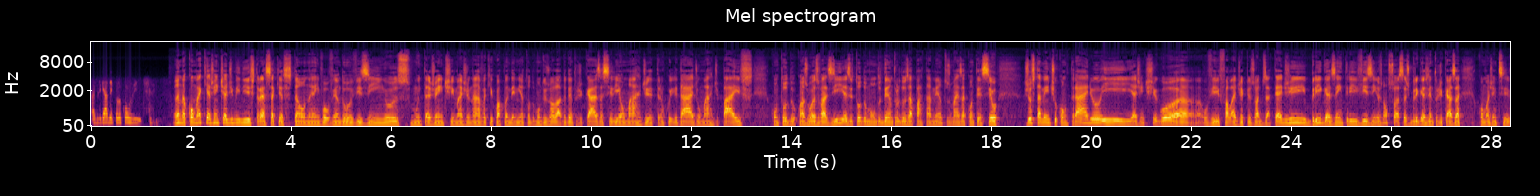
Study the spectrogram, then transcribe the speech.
obrigada pelo convite. Ana, como é que a gente administra essa questão, né, envolvendo vizinhos? Muita gente imaginava que com a pandemia todo mundo isolado dentro de casa seria um mar de tranquilidade, um mar de paz, com todo com as ruas vazias e todo mundo dentro dos apartamentos, mas aconteceu justamente o contrário e a gente chegou a ouvir falar de episódios até de brigas entre vizinhos, não só essas brigas dentro de casa como a gente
